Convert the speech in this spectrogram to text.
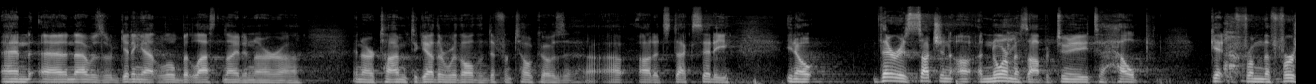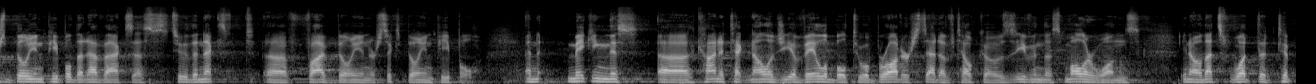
And, and I was getting at a little bit last night in our, uh, in our time together with all the different telcos uh, out at Stack City. You know, there is such an uh, enormous opportunity to help get from the first billion people that have access to the next uh, 5 billion or 6 billion people and making this uh, kind of technology available to a broader set of telcos, even the smaller ones. You know, that's what the TIP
